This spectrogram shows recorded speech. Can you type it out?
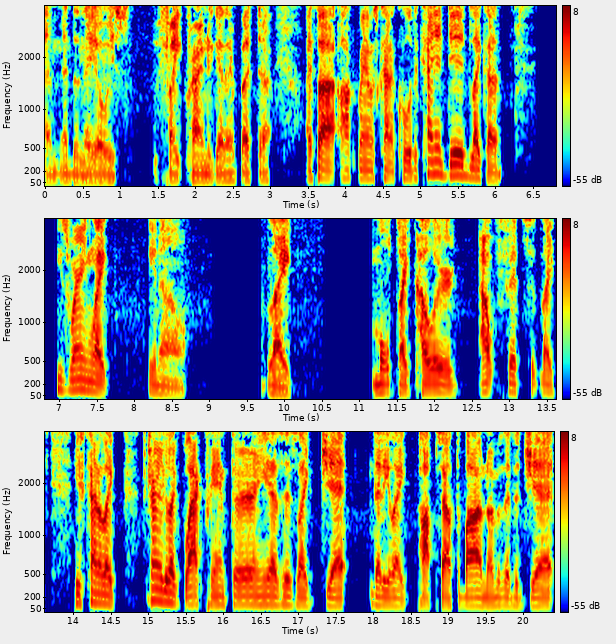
um, and then they Mhm. always fight crime together. But uh, I thought Hawkman was kind of cool. They kind of did like a he's wearing like you know like multicolored outfits. Like he's kind of like trying to do like Black Panther, and he has his like jet that he like pops out the bottom of the, the jet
